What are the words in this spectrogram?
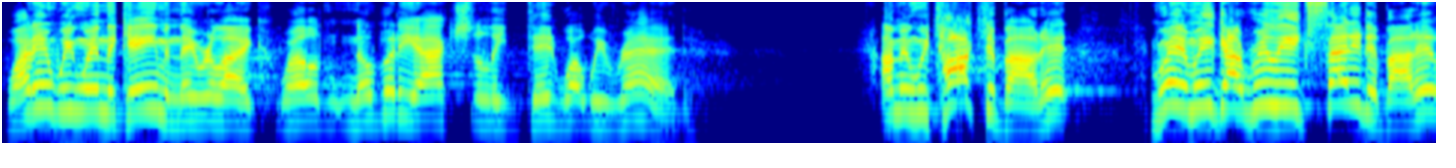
why didn't we win the game? And they were like, well, nobody actually did what we read. I mean, we talked about it. Man, we got really excited about it.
